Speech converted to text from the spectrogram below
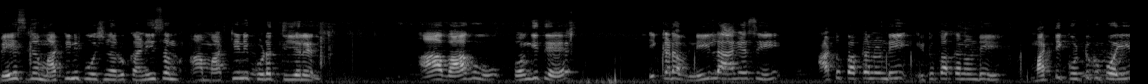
బేస్గా మట్టిని పోసినారు. కనీసం ఆ మట్టిని కూడా తీయలేదు. ఆ వాగు పొంగితే ఇక్కడ నీళ్ళు ఆగేసి అటుపక్క నుండి ఇటుపక్క నుండి మట్టి కొట్టుకుపోయి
